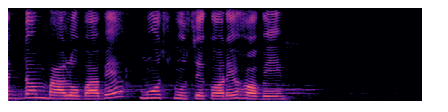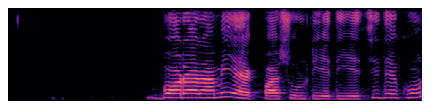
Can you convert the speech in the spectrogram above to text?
একদম ভালোভাবে মুচমুচে করে হবে। বড়ার আমি এক পাশ উল্টিয়ে দিয়েছি, দেখুন।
